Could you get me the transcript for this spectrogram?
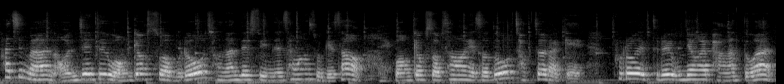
하지만 언제든 원격 수업으로 전환될 수 있는 상황 속에서 네. 원격 수업 상황에서도 적절하게 프로젝트를 운영할 방안 또한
